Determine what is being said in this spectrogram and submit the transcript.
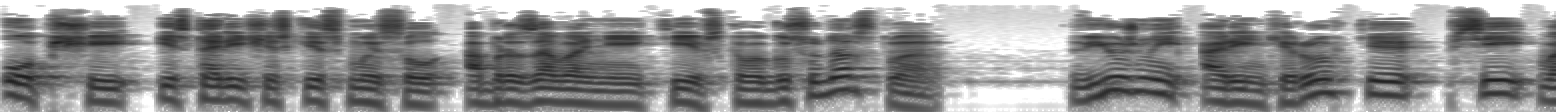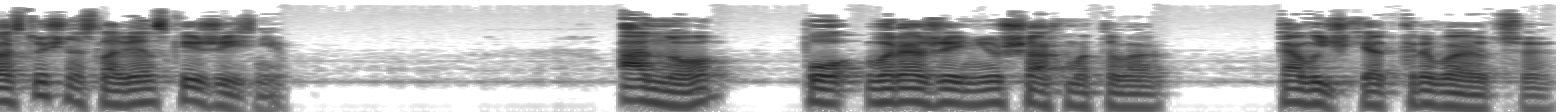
общий исторический смысл образования Киевского государства в южной ориентировке всей восточнославянской жизни. Оно, по выражению Шахматова, кавычки открываются,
